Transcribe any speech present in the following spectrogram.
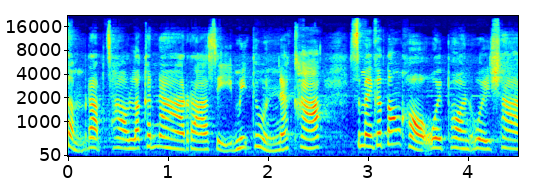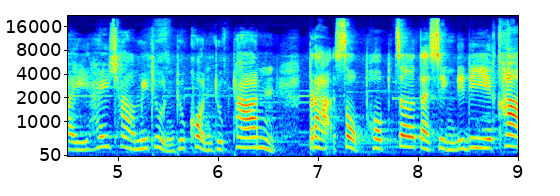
สำหรับชาวลัคนาราศีมิถุนนะคะ สมัยก็ต้องขออวยพรอวยชัย ให้ชาวมิถุนทุกคนทุกท่าน ประสบพบเจอแต่สิ่งดีๆ ค่ะ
